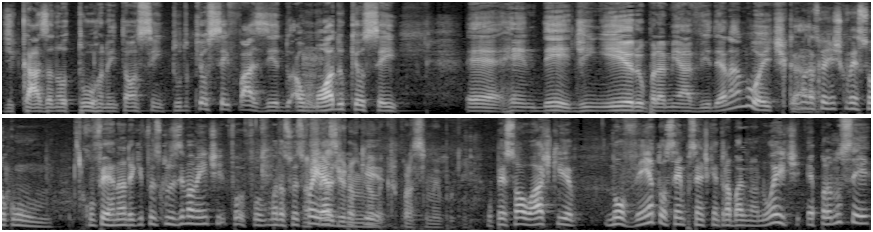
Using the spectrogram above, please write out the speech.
de casa noturna. Então, assim, tudo que eu sei fazer, do- o modo que eu sei é, render dinheiro pra minha vida é na noite, Uma das cara. coisas que a gente conversou com, com o Fernando aqui foi exclusivamente. foi- foi- uma das coisas foi essa, porque pra cima aí um pouquinho. o pessoal acha que 90 ou 100% de quem trabalha na noite é plano C.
